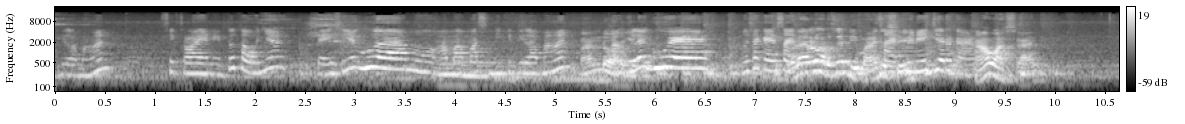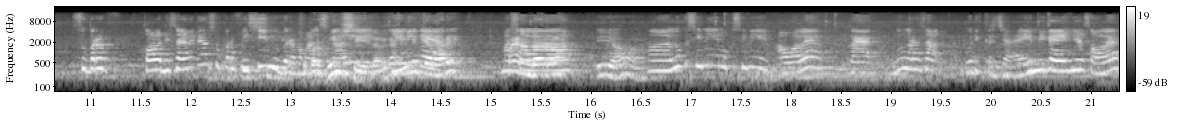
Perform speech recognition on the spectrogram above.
di lapangan si klien itu taunya PIC-nya gue mau apa-apa sedikit di lapangan Mandor panggilnya gitu. gue. Maksudnya kayak Sebenarnya lu harusnya diem aja sih. manager kan. Ngawas kan? Super kalau desainer kan supervisi beberapa kali Supervisi, sekali. Tapi kan Nah, ini tiap kayak hari masalah lah. iya. "Eh, lu ke sini lu ke sini. Awalnya kayak gue ngerasa gue dikerjain nih kayaknya. Soalnya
